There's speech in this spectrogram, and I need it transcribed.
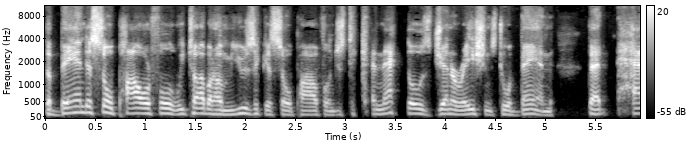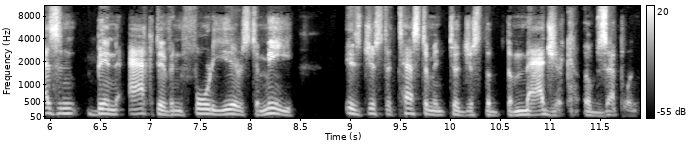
the band is so powerful. We talk about how music is so powerful, and just to connect those generations to a band that hasn't been active in 40 years to me is just a testament to just the, the magic of Zeppelin.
